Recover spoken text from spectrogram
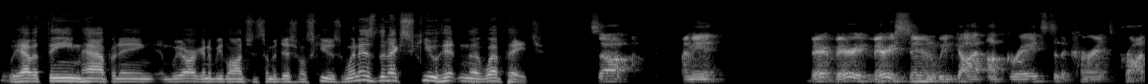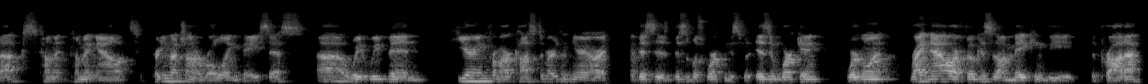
we have a theme happening and we are going to be launching some additional SKUs. When is the next SKU hitting the web page? So, I mean, very, very, very soon. We've got upgrades to the current products coming coming out pretty much on a rolling basis. Uh, mm-hmm. we, we've been hearing from our customers and hearing, all right, this is this is what's working, this isn't working. We're going right now. Our focus is on making the the product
